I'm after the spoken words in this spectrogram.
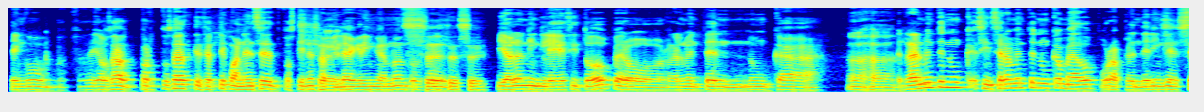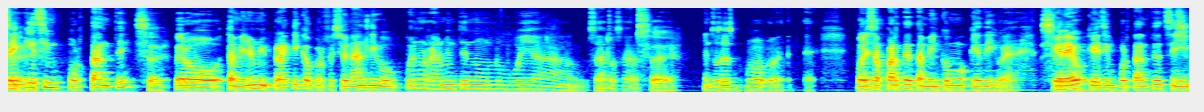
tengo, o sea, por, tú sabes que ser tijuanense, pues tiene familia gringa, ¿no? Entonces, Sí, sí, sí. y hablan inglés y todo, pero realmente nunca, Ajá. realmente nunca, sinceramente nunca me ha dado por aprender inglés. Sé que es importante, Sí. pero también en mi práctica profesional digo, bueno, realmente no lo voy a usar, o sea, Sí. entonces por, por esa parte también como que digo, "Ah, creo que es importante, si,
